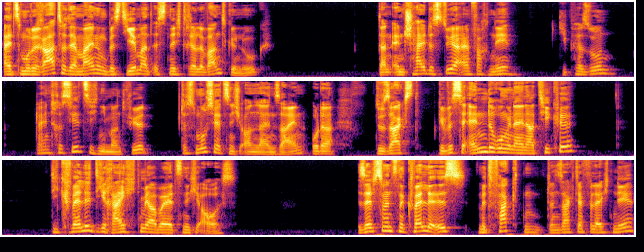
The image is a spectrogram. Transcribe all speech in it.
als Moderator der Meinung bist, jemand ist nicht relevant genug, dann entscheidest du ja einfach, nee, die Person, da interessiert sich niemand für, das muss jetzt nicht online sein. Oder du sagst, gewisse Änderungen in einem Artikel, die Quelle, die reicht mir aber jetzt nicht aus. Selbst wenn es eine Quelle ist mit Fakten, dann sagt er vielleicht, nee,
